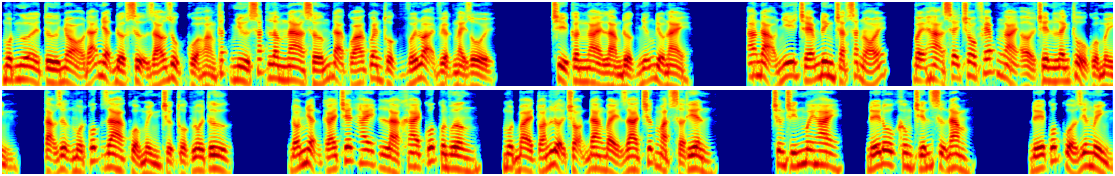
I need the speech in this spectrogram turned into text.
một người từ nhỏ đã nhận được sự giáo dục của hoàng thất như sắt lâm na sớm đã quá quen thuộc với loại việc này rồi. Chỉ cần ngài làm được những điều này. An đạo nhi chém đinh chặt sắt nói vậy hạ sẽ cho phép ngài ở trên lãnh thổ của mình tạo dựng một quốc gia của mình trực thuộc lôi tư. Đón nhận cái chết hay là khai quốc quân vương một bài toán lựa chọn đang bày ra trước mặt sở thiên. Chương 92, đế đô không chiến sự năm. Đế quốc của riêng mình.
